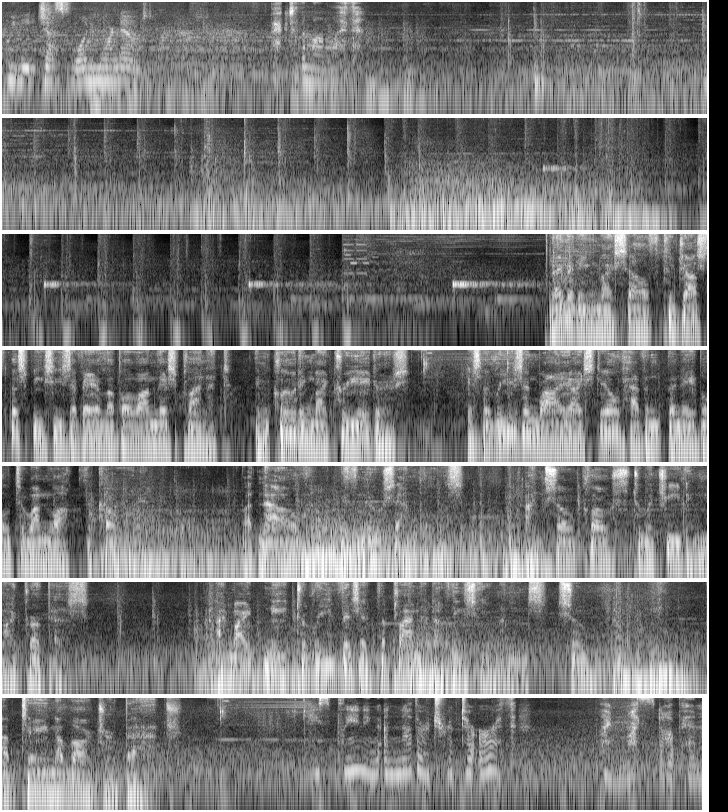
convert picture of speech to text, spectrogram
We need just one more node. Back to the monolith. Limiting myself to just the species available on this planet, including my creators, is the reason why I still haven't been able to unlock the code. But now, with new samples, I'm so close to achieving my purpose. I might need to revisit the planet of these humans soon. Obtain a larger batch. He's planning another trip to Earth. I must stop him.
